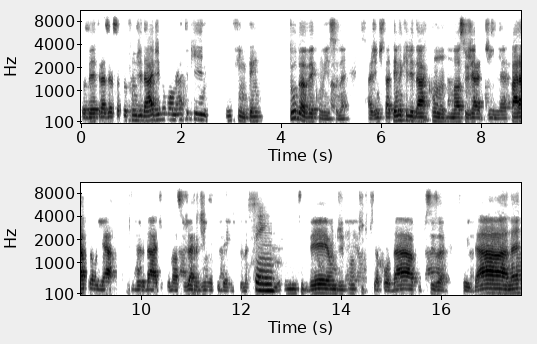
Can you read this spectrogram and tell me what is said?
poder trazer essa profundidade no momento que, enfim, tem tudo a ver com isso, né? A gente está tendo que lidar com o nosso jardim, né? Parar para olhar de verdade para o nosso jardim aqui dentro, né? Sim. A gente vê onde, o que precisa podar, o que precisa cuidar, né?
